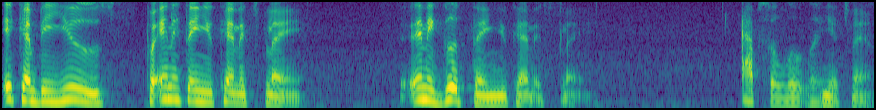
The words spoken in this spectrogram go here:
it can be used for anything you can explain, any good thing you can explain. Absolutely. Yes, ma'am.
